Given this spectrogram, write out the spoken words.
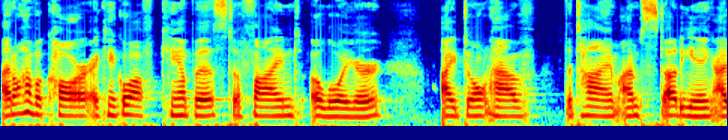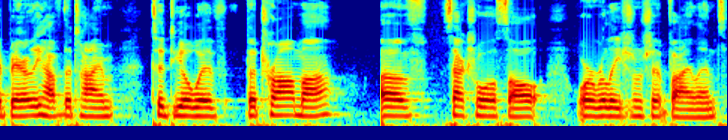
I don't have a car. I can't go off campus to find a lawyer. I don't have the time. I'm studying. I barely have the time to deal with the trauma of sexual assault or relationship violence.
